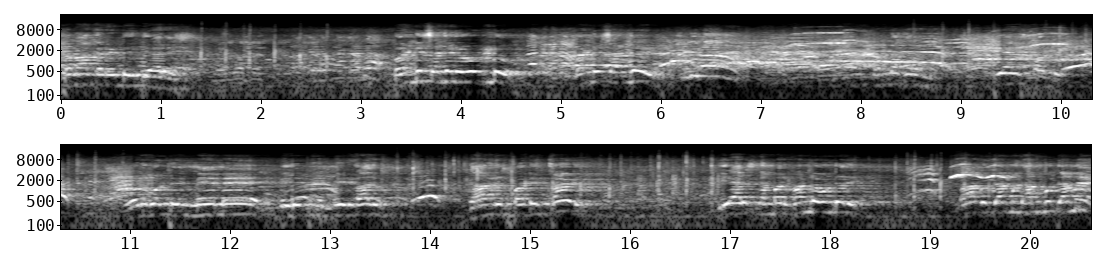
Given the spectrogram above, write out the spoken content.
ప్రభాకర్ రెడ్డి టిఆర్ఎస్. బండి సంజయ్ నెంబర్ వన్ లో ఉంటుంది నాకు दम हमको दम है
